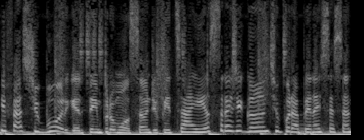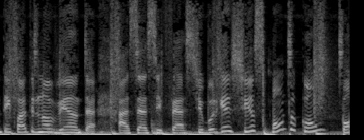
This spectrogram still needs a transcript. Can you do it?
E Fast Burger tem promoção de pizza extra gigante por apenas R$ 64,90. Acesse fastburgerx.com.br.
